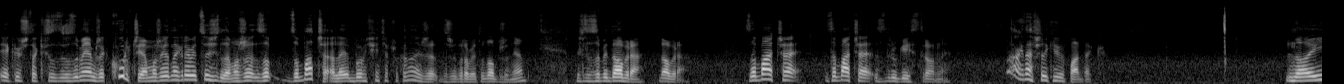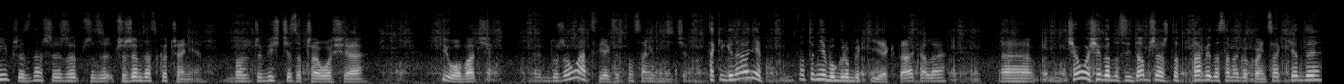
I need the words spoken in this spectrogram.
jak już tak zrozumiałem, że kurczę, ja może jednak robię coś źle, może zo- zobaczę, ale byłem święcie przekonany, że, że robię to dobrze, nie? Myślę sobie, dobra, dobra, zobaczę, zobaczę z drugiej strony. Tak, na wszelki wypadek. No i przyznam że przeży- przeżyłem zaskoczenie, bo rzeczywiście zaczęło się piłować dużo łatwiej, jak zresztą sami widzicie. Taki generalnie, no to nie był gruby kijek, tak, ale e, się go dosyć dobrze, aż do, prawie do samego końca, kiedy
